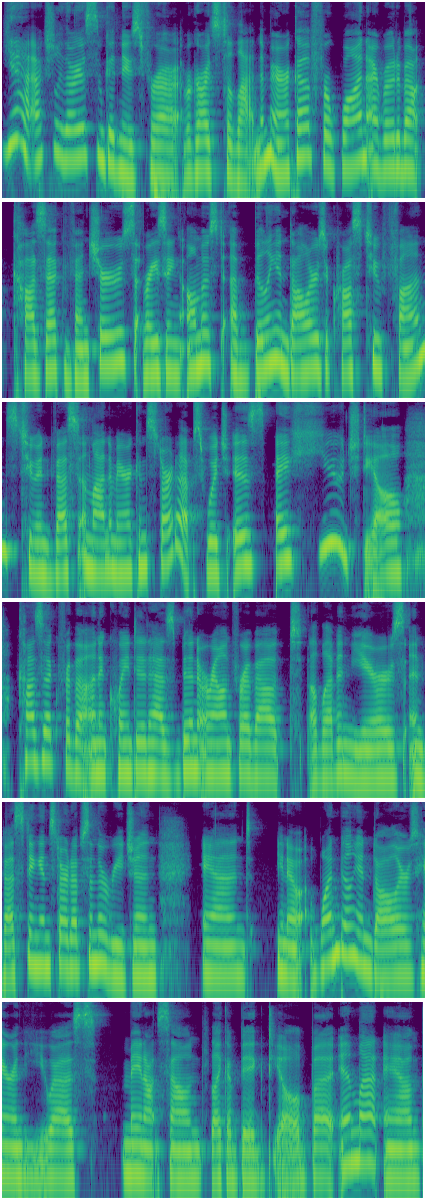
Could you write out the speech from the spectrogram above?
Yeah, actually, there is some good news for uh, regards to Latin America. For one, I wrote about Kaszek Ventures raising almost a billion dollars across two funds to invest in Latin American startups, which is a huge deal. Kaszek, for the unacquainted, has been around for about 11 years, investing in startups in the region. And, you know, $1 billion here in the US may not sound like a big deal, but in LATAM,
